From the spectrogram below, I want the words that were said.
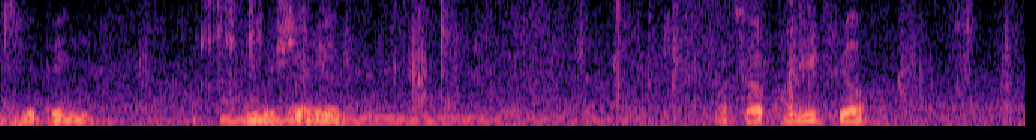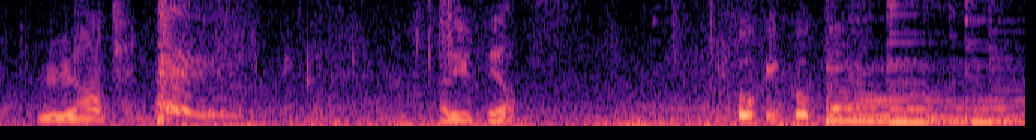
Sleeping in the shade. What's up? How do you feel? Really hot. How do you feel? Cooking, cookie.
